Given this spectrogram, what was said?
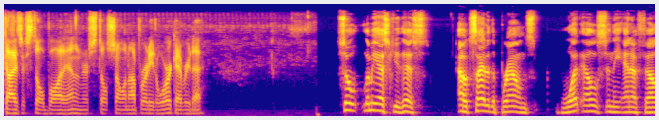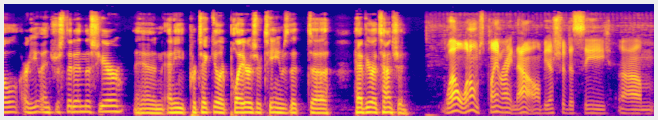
guys are still bought in and are still showing up ready to work every day. So let me ask you this: outside of the Browns, what else in the NFL are you interested in this year, and any particular players or teams that uh, have your attention? Well, one of them's playing right now. I'll be interested to see um,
